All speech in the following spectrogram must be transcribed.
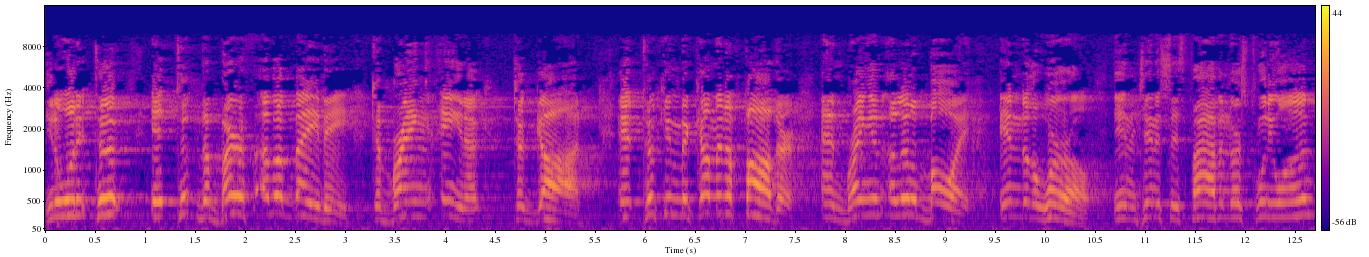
You know what it took? It took the birth of a baby to bring Enoch to God. It took him becoming a father and bringing a little boy into the world. In Genesis 5 and verse 21,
